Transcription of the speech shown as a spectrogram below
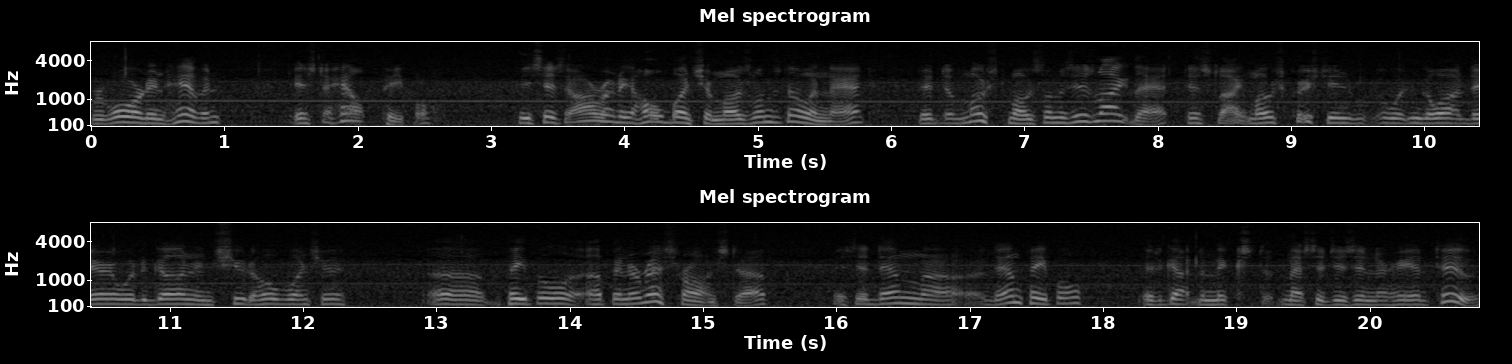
reward in heaven is to help people. He says there are already a whole bunch of Muslims doing that. That most Muslims is like that, just like most Christians wouldn't go out there with a gun and shoot a whole bunch of uh, people up in a restaurant and stuff. He said them uh, them people has got the mixed messages in their head too.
